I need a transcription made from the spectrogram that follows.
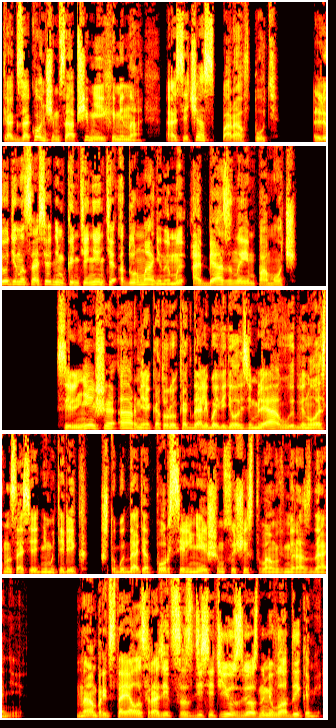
Как закончим, сообщи мне их имена, а сейчас пора в путь. Люди на соседнем континенте одурманены, мы обязаны им помочь. Сильнейшая армия, которую когда-либо видела Земля, выдвинулась на соседний материк, чтобы дать отпор сильнейшим существам в мироздании. Нам предстояло сразиться с десятью звездными владыками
